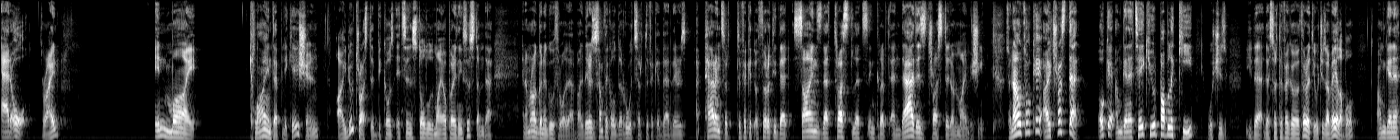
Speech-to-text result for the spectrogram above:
at all, right? In my client application, I do trust it because it's installed with my operating system that and I'm not going to go through that, but there's something called the root certificate that there's a parent certificate authority that signs that trust let's encrypt and that is trusted on my machine. So now it's okay, I trust that. Okay, I'm going to take your public key, which is the, the certificate authority, which is available. I'm going to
